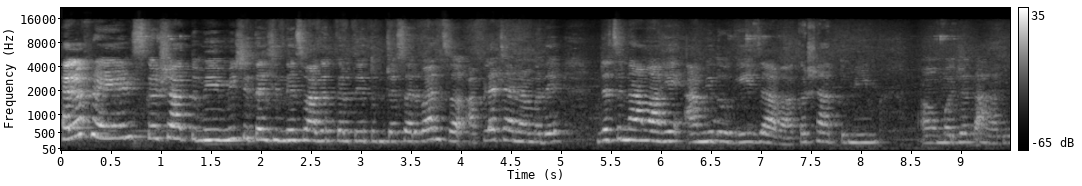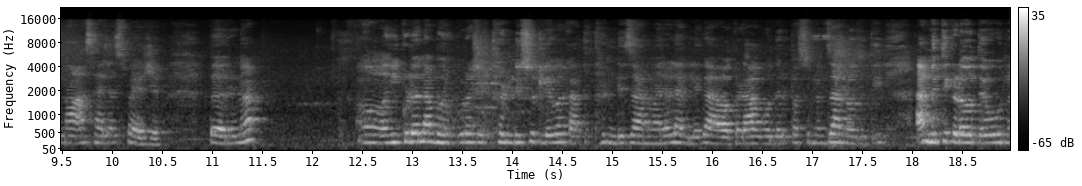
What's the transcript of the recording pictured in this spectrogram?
हॅलो फ्रेंड्स कशा आहात तुम्ही? मी शीतल शिंदे स्वागत करते तुमच्या सर्वांचं आपल्या चॅनलमध्ये ज्याचं नाव आहे आम्ही दोघी जावा. कशा आहात तुम्ही? अं, मजेत आहात ना? असायलाच पाहिजे. तर ना इकडं ना भरपूर अशी थंडी सुटली बरं का. आता थंडी जाणवायला लागली. गावाकडं अगोदरपासूनच जाणवत होती. आम्ही तिकडं होते ऊन.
